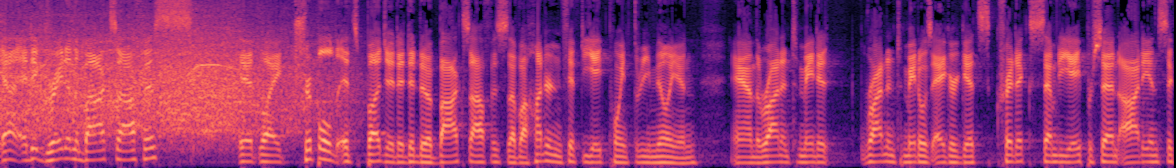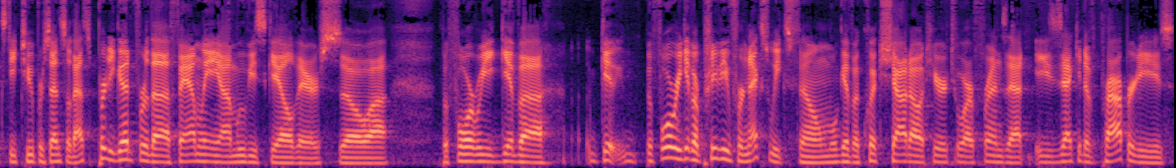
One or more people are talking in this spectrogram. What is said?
yeah, it did great in the box office. It like tripled its budget. It did a box office of 158.3 million, and the Rotten Tomato Rotten Tomatoes aggregates critics 78%, audience 62%. So that's pretty good for the family uh, movie scale there. So uh, before we give a Get, before we give a preview for next week's film, we'll give a quick shout out here to our friends at Executive Properties,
